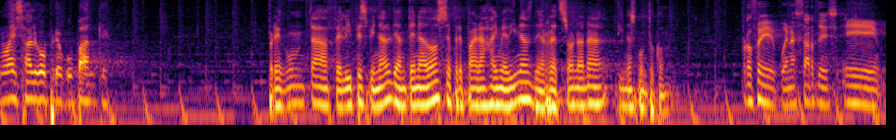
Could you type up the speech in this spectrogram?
no es algo preocupante. Pregunta Felipe Espinal de Antena 2. Se prepara Jaime Dinas de RedSonaratinas.com. Profe, buenas tardes. Eh,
